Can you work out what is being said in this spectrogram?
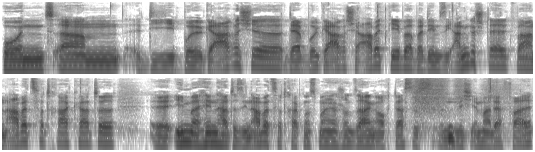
Und ähm, die bulgarische, der bulgarische Arbeitgeber, bei dem sie angestellt war, einen Arbeitsvertrag hatte, äh, immerhin hatte sie einen Arbeitsvertrag, muss man ja schon sagen, auch das ist nicht immer der Fall.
